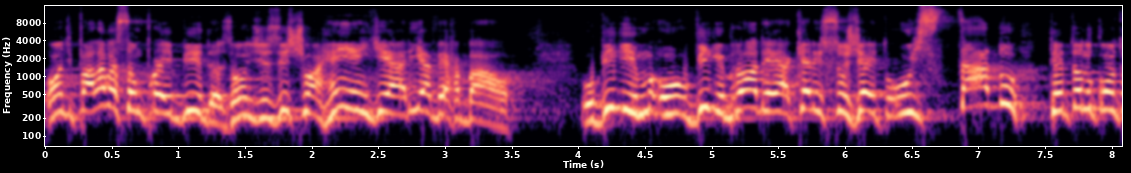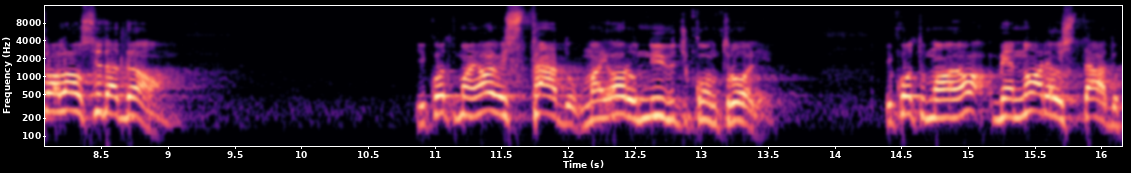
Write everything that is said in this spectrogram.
onde palavras são proibidas, onde existe uma reengenharia verbal. O Big, o Big Brother é aquele sujeito, o Estado tentando controlar o cidadão. E quanto maior é o Estado, maior o nível de controle. E quanto maior, menor é o Estado,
